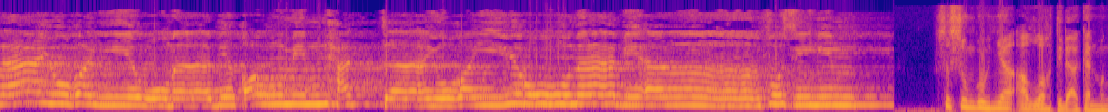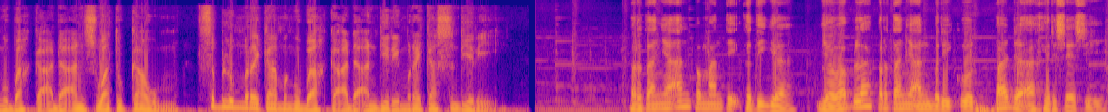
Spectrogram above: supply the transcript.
la yughayyiru ma biqaumin hatta yughayyiru ma bi anfusihim. Sesungguhnya Allah tidak akan mengubah keadaan suatu kaum sebelum mereka mengubah keadaan diri mereka sendiri. Pertanyaan pemantik ketiga. Jawablah pertanyaan berikut pada akhir sesi.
